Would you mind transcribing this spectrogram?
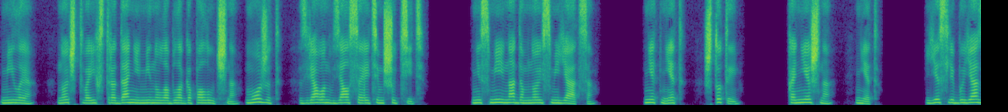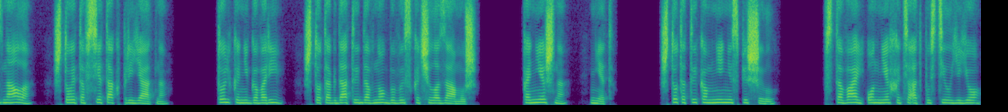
милая, ночь твоих страданий минула благополучно. Может, зря он взялся этим шутить. Не смей надо мной смеяться. Нет-нет, что ты? Конечно, нет. Если бы я знала, что это все так приятно. Только не говори, что тогда ты давно бы выскочила замуж. Конечно, нет. Что-то ты ко мне не спешил. Вставай, он нехотя отпустил ее,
